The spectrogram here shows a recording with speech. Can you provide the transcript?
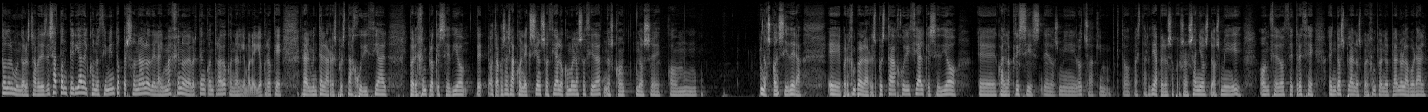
todo el mundo lo sabe, desde esa tontería del conocimiento personal o de la imagen o de haberte encontrado con alguien. Bueno, yo creo que realmente la respuesta judicial, por ejemplo, que se dio, otra cosa es la conexión social o cómo la sociedad nos, nos eh, con, nos considera. Eh, por ejemplo, la respuesta judicial que se dio eh, con la crisis de 2008, aquí un poquito más tardía, pero eso, pues, en los años 2011, 12, 13, en dos planos, por ejemplo, en el plano laboral,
